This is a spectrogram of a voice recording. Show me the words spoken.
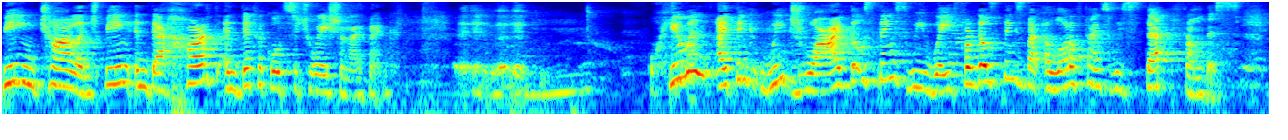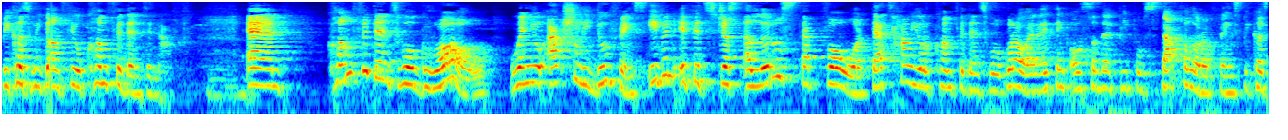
being challenged, being in the hard and difficult situation, I think. Humans, I think we drive those things, we wait for those things, but a lot of times we step from this because we don't feel confident enough. And confidence will grow when you actually do things, even if it's just a little step forward, that's how your confidence will grow. And I think also that people stop a lot of things because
